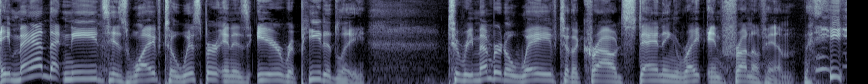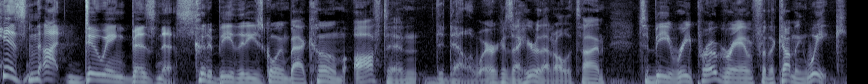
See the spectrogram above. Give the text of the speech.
A man that needs his wife to whisper in his ear repeatedly to remember to wave to the crowd standing right in front of him. He is not doing business. Could it be that he's going back home often to Delaware, because I hear that all the time, to be reprogrammed for the coming week?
